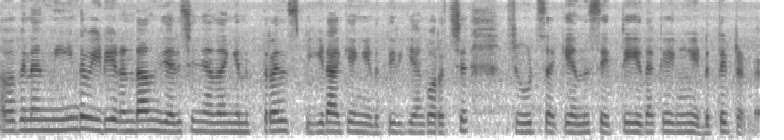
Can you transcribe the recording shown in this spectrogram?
അപ്പോൾ പിന്നെ നീണ്ട വീഡിയോ ഇടണ്ടെന്ന് വിചാരിച്ച് ഞാൻ അതങ്ങനെ ഇത്ര സ്പീഡാക്കി അങ്ങ് എടുത്തിരിക്കാൻ കുറച്ച് ഫ്രൂട്ട്സൊക്കെ ഒന്ന് സെറ്റ് ചെയ്തൊക്കെ ഇങ്ങ് എടുത്തിട്ടുണ്ട്.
